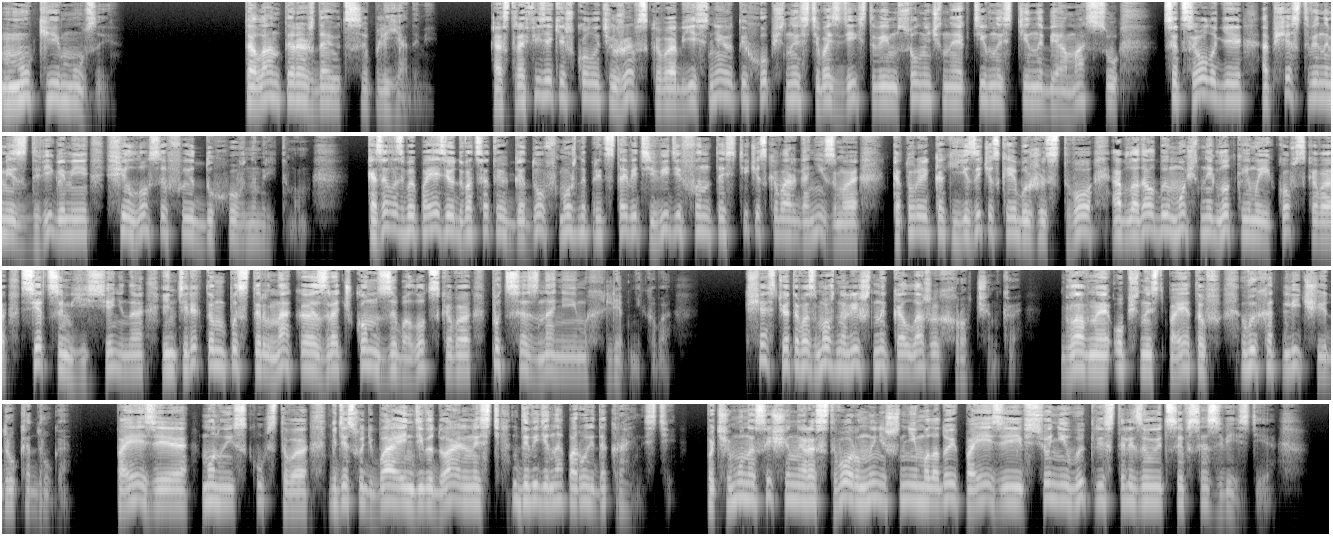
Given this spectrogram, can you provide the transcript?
Муки музы. Таланты рождаются плеядами. Астрофизики школы Чижевского объясняют их общность воздействием солнечной активности на биомассу, социологи — общественными сдвигами, философы — духовным ритмом. Казалось бы, поэзию двадцатых годов можно представить в виде фантастического организма, который, как языческое божество, обладал бы мощной глоткой Маяковского, сердцем Есенина, интеллектом Пастернака, зрачком Заболоцкого, подсознанием Хлебникова. К счастью, это возможно лишь на коллажах Родченко. Главная общность поэтов в их отличии друг от друга. Поэзия — моноискусство, где судьба и индивидуальность доведена порой до крайности. Почему насыщенный раствор нынешней молодой поэзии все не выкристаллизуется в созвездие?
